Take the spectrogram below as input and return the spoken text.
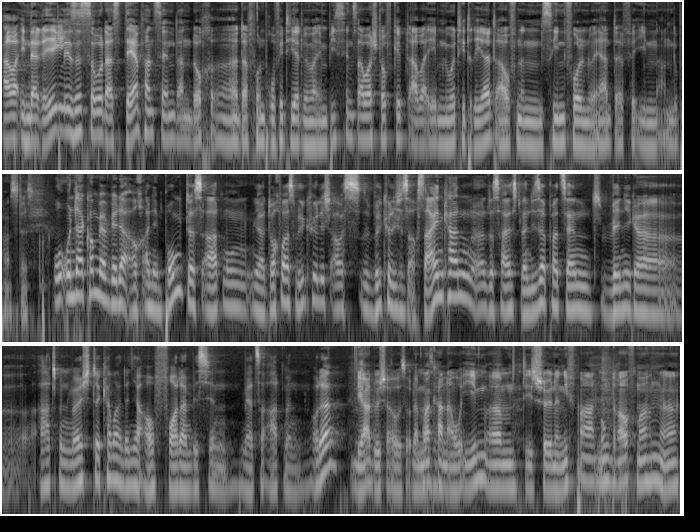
aber in der Regel ist es so, dass der Patient dann doch äh, davon profitiert, wenn man ihm ein bisschen Sauerstoff gibt, aber eben nur titriert auf einen sinnvollen Wert, der für ihn angepasst ist. Oh, und da kommen wir wieder auch an den Punkt, dass Atmung ja doch was willkürlich aus, Willkürliches auch sein kann. Äh, Das heißt, wenn dieser Patient weniger atmen möchte, kann man den ja auffordern, ein bisschen mehr zu atmen, oder? Ja, durchaus. Oder man kann auch ihm ähm, die schöne NIF-Beatmung drauf machen ja,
